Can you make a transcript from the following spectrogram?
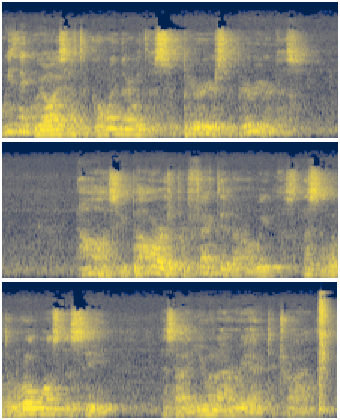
We think we always have to go in there with a superior superiorness. No, see, power is perfected in our weakness. Listen, what the world wants to see is how you and I react to trials.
